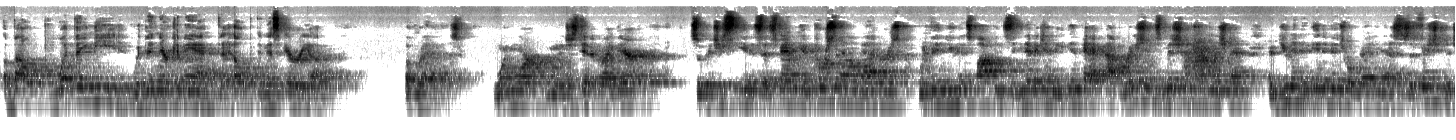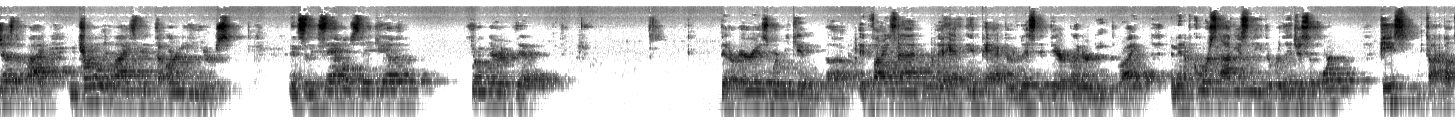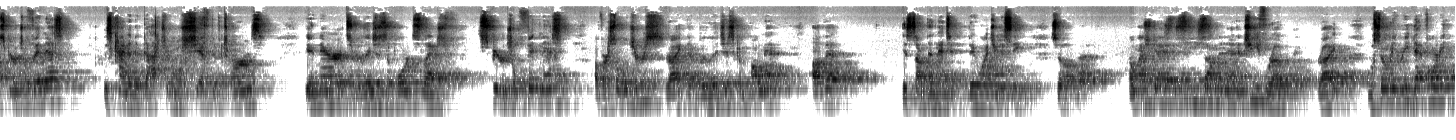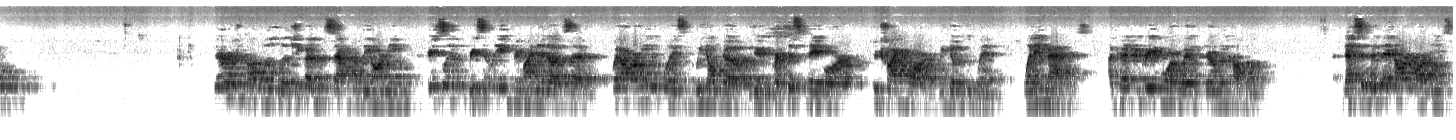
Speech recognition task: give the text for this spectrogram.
about what they need within their command to help in this area of readiness. One more, I'm going to just hit it right there so that you see it. It says family and personnel matters within units often significantly impact operations, mission accomplishment, and unit and individual readiness sufficient to justify internal advisement to Army leaders. And some examples they give from there that that are areas where we can uh, advise on or that have impact are listed there underneath, right? And then, of course, obviously, the religious support piece. We talk about spiritual fitness is kind of the doctrinal shift of terms in there. It's religious support slash spiritual fitness of our soldiers, right? The religious component of it is something that they want you to see. So I want you guys to see something that the chief wrote, right? Will somebody read that for me? General McConnell, the Chief of Staff of the Army, recently, reminded us that when our Army deploys, we don't go to participate or to try hard. We go to win. Winning matters. I couldn't agree more with General McConnell. Nested within our armies,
